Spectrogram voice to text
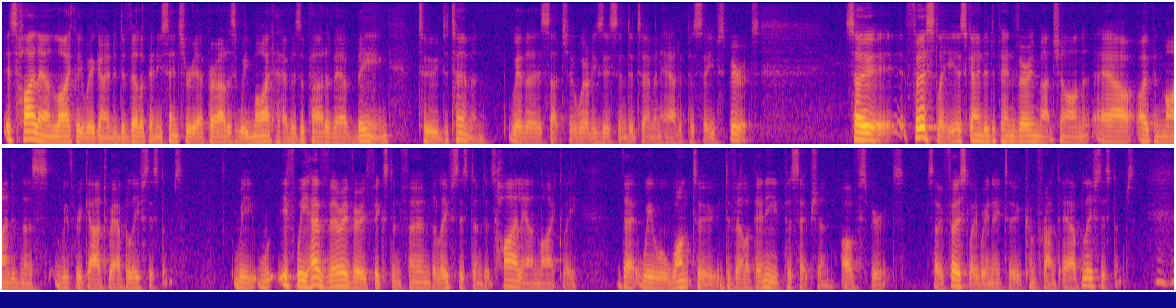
it's highly unlikely we're going to develop any sensory apparatus we might have as a part of our being to determine whether such a world exists and determine how to perceive spirits. So, firstly, it's going to depend very much on our open mindedness with regard to our belief systems. We, if we have very, very fixed and firm belief systems, it's highly unlikely that we will want to develop any perception of spirits. So, firstly, we need to confront our belief systems. Mm-hmm.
